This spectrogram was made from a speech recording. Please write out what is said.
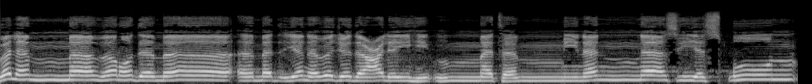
ولما ورد ماء مدين وجد عليه أمة من الناس يسقون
